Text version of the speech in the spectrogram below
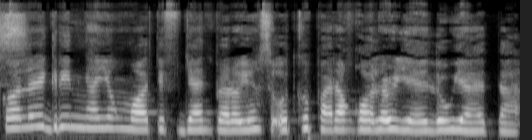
Color green nga yung motif dyan, pero yung suot ko parang color yellow yata.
